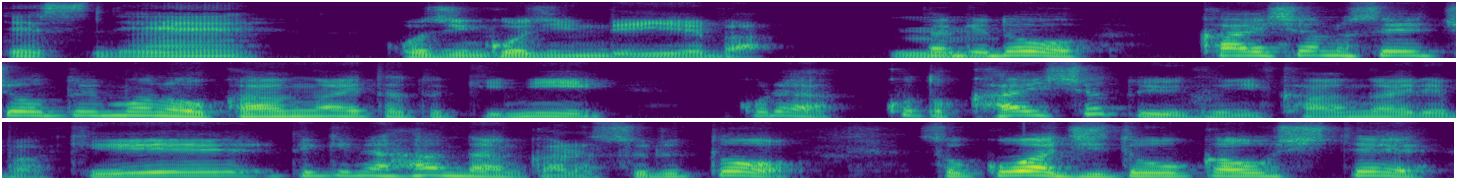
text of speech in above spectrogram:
ですね。個人個人で言えば。だけど、会社の成長というものを考えたときに、これはこと会社というふうに考えれば、経営的な判断からすると、そこは自動化をして、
